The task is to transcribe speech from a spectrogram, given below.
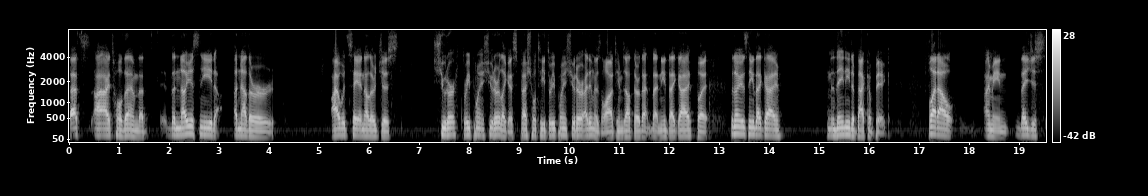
that's I, I told them that the Nuggets need another I would say another just shooter, three point shooter, like a specialty three point shooter. I think there's a lot of teams out there that, that need that guy, but the Nuggets need that guy. They need a backup big. Flat out, I mean, they just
